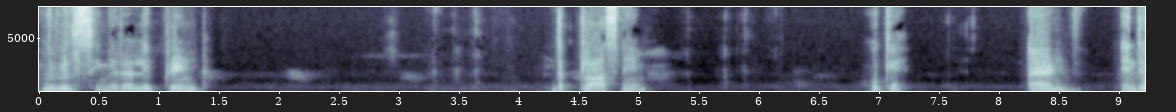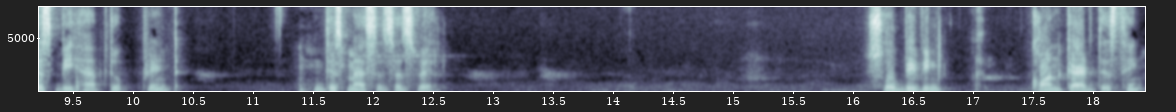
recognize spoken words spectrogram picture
we will similarly print the class name okay? And in this we have to print this message as well. So we will concat this thing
